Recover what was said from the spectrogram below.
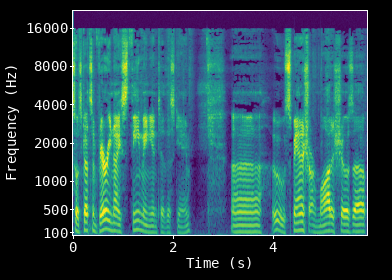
So it's got some very nice theming into this game. Uh, ooh, Spanish Armada shows up.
